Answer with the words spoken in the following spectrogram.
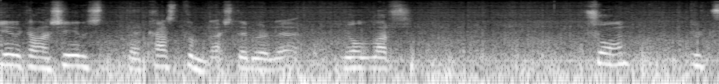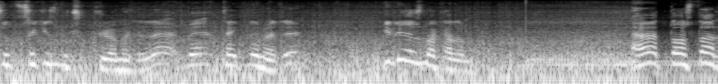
geri kalan şehir içinden kastım da işte böyle yollar şu an 338,5 kilometrede ve teklemedi. Gidiyoruz bakalım. Evet dostlar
